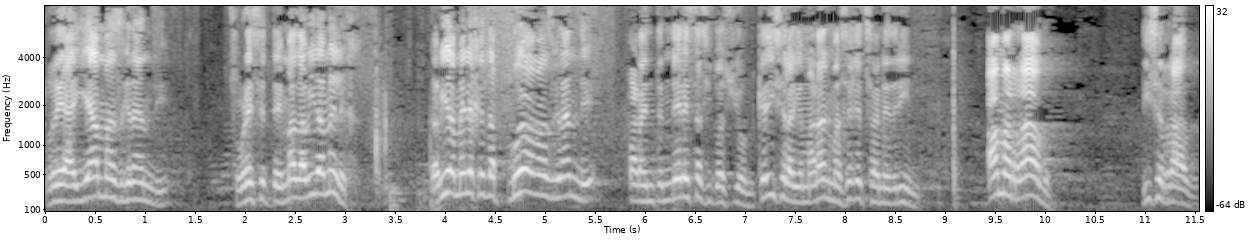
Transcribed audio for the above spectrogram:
reayá más grande sobre este tema? David Amelech. David Amelech es la prueba más grande para entender esta situación. ¿Qué dice la Gemara en Masejet Sanedrin? Amarrado, dice Rab,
